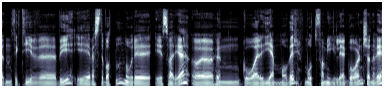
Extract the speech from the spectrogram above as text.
en fiktiv eh, by i Vesterbotten nord i, i, Sverige. Hun går hjemover mot familiegården, skjønner vi,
